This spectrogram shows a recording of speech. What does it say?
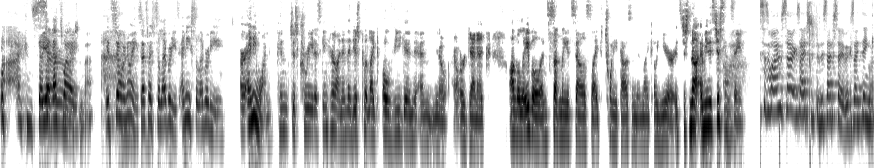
So I can so, yeah, that's why that. it's so annoying. So that's why celebrities, any celebrity or anyone can just create a skincare line and then just put like, oh, vegan and, you know, organic on the label. And suddenly it sells like 20,000 in like a year. It's just not, I mean, it's just insane. This is why I'm so excited for this episode because I think,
